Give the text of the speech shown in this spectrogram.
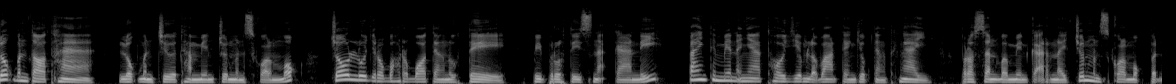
លោកបន្តថាលោកមិនជឿថាមានជនមិនស្គាល់មុខចូលលួចរបស់របរទាំងនោះទេ ពីព្រោះទីស្នាក់ការនេះតែងតែមានអាជ្ញាធរយាមល្បាតទាំងយប់ទាំងថ្ងៃ ប្រសិនបើមានករណីជនមិនស្គាល់មុខពិត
